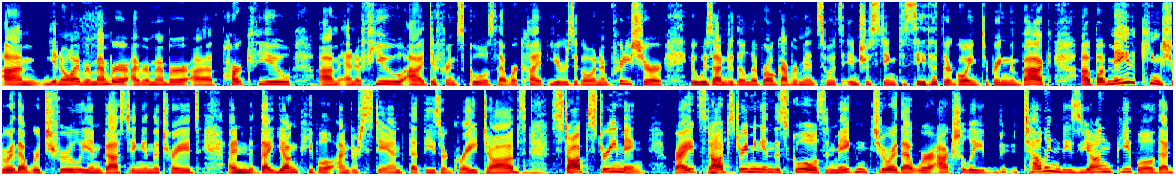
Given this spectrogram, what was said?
Um, you know i remember i remember uh, parkview um, and a few uh, different schools that were cut years ago and i'm pretty sure it was under the liberal government so it's interesting to see that they're going to bring them back. Uh, but making sure that we're truly investing in the trades and that young people understand that these are great jobs. Stop streaming right? Stop streaming in the schools and making sure that we're actually telling these young people that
